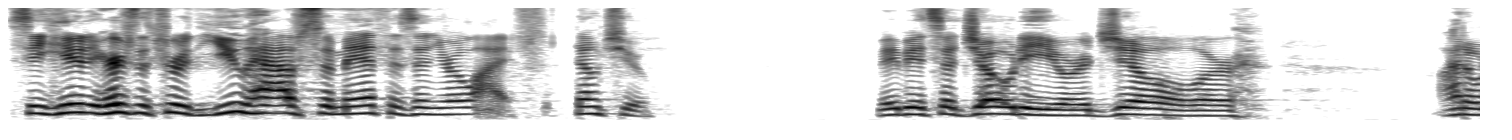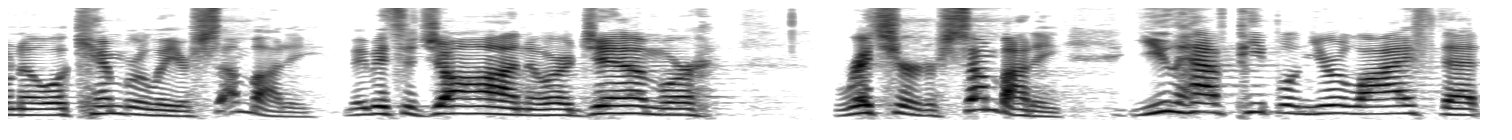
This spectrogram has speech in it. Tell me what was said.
See, here, here's the truth you have Samanthas in your life, don't you? Maybe it's a Jody or a Jill or, I don't know, a Kimberly or somebody. Maybe it's a John or a Jim or Richard or somebody. You have people in your life that,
